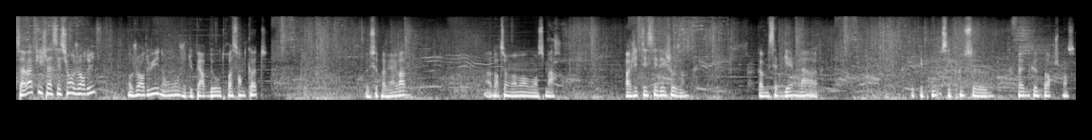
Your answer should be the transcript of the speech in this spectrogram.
Ça va, fiche la session aujourd'hui? Aujourd'hui, non, j'ai dû perdre 2 ou 300 de cotes. Mais c'est pas bien grave. À partir du moment où on se marre. Enfin, j'ai testé des choses. hein. Comme cette game là. euh, c'était plus- C'est plus euh, fun que fort, je pense.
